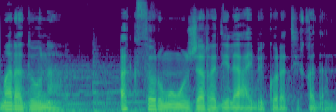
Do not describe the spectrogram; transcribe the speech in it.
مارادونا أكثر من مجرد لاعب كرة قدم.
